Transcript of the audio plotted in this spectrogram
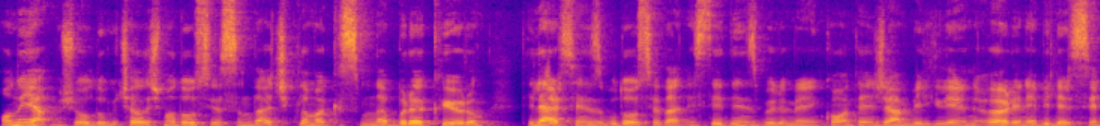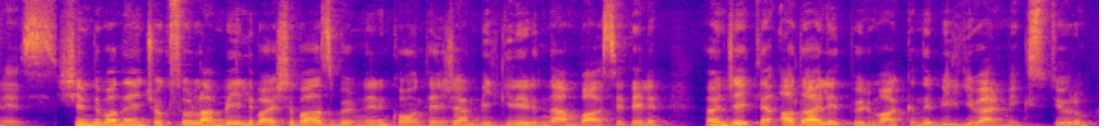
Onun yapmış olduğu bu çalışma dosyasını da açıklama kısmına bırakıyorum. Dilerseniz bu dosyadan istediğiniz bölümlerin kontenjan bilgilerini öğrenebilirsiniz. Şimdi bana en çok sorulan belli başlı bazı bölümlerin kontenjan bilgilerinden bahsedelim. Öncelikle adalet bölümü hakkında bilgi vermek istiyorum.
